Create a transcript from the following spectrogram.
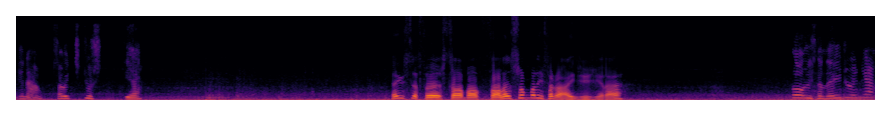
you know. So it's just, yeah. I think it's the first time I've followed somebody for ages, you know. Oh, he's the leader in yeah?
